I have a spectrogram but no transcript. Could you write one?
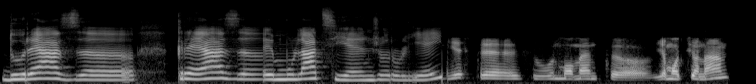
durează, creează emulație în jurul ei. Este un moment uh, emoționant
